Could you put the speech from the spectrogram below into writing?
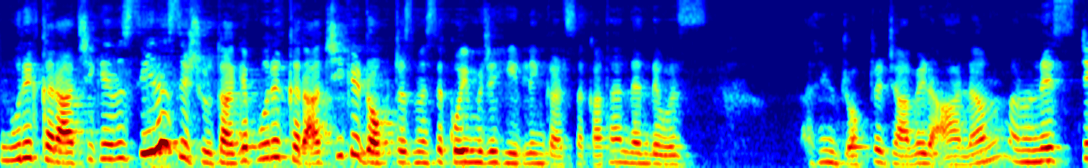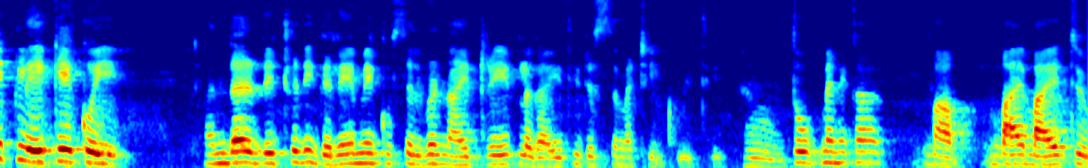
पूरे कराची के सीरियस इशू था कि पूरे कराची के डॉक्टर्स में से कोई मुझे हीलिंग कर सका था। And then there was I think doctor Javed Alam उन्होंने स्टिक लेके कोई अंदर लिटरली गले में कुछ सिल्वर नाइट्रेट लगाई थी जिससे मैं ठीक हुई थी। Hmm. तो मैंने कहा bye bye to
